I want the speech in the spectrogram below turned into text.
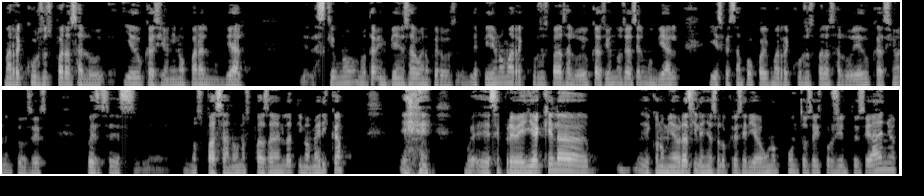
más recursos para salud y educación y no para el mundial. Es que uno, también piensa, bueno, pero le pide uno más recursos para salud y educación, no se hace el mundial y después tampoco hay más recursos para salud y educación, entonces, pues es, nos pasa, ¿no? Nos pasa en Latinoamérica. Eh, se preveía que la economía brasileña solo crecería 1.6% ese año,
